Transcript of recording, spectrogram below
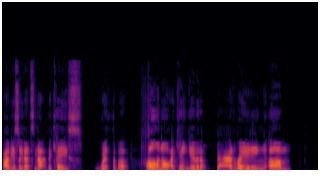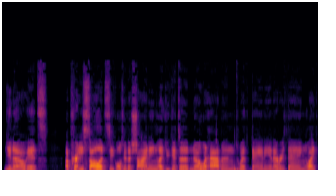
obviously that's not the case with the book. All in all, I can't give it a bad rating. Um, you know, it's a pretty solid sequel to The Shining. Like you get to know what happened with Danny and everything. Like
